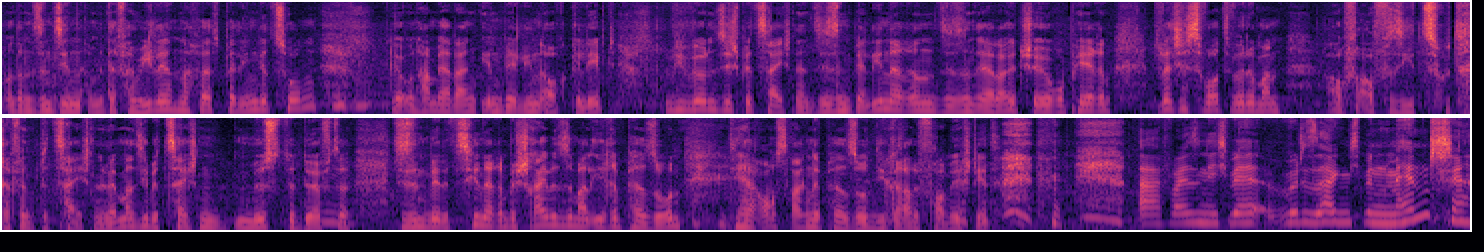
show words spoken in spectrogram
Und dann sind Sie mit der Familie nach West-Berlin gezogen mhm. und haben ja dann in Berlin auch gelebt. Wie würden Sie sich bezeichnen? Sie sind Berlinerin, Sie sind eher deutsche Europäerin. Welches Wort würde man auf, auf Sie zutreffend bezeichnen? Wenn man Sie bezeichnen müsste, dürfte. Mhm. Sie sind Medizinerin. Beschreiben Sie mal Ihre Person, die herausragende Person, die gerade vor mir steht. Ach, weiß ich nicht. Wer würde sagen, ich bin ein Mensch ja?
